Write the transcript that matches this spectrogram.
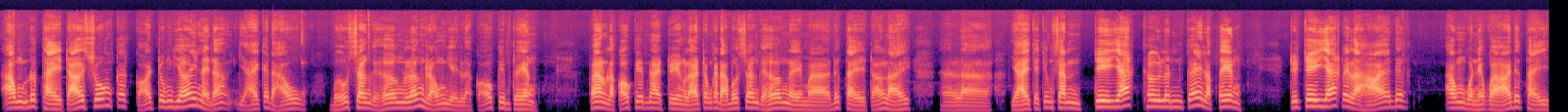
ông đức thầy trở xuống cái cõi trung giới này đó, dạy cái đạo bửu sơn kỳ hương lớn rộng gì là cổ kim truyền. Phải không? Là cổ kim nay truyền lại trong cái đạo bửu sơn kỳ hương này mà đức thầy trở lại à, là dạy cho chúng sanh tri giác hư linh kế lập thiên tri, tri giác đây là hỏi đức ông Quỳnh Hiệp Hòa hỏi đức thầy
